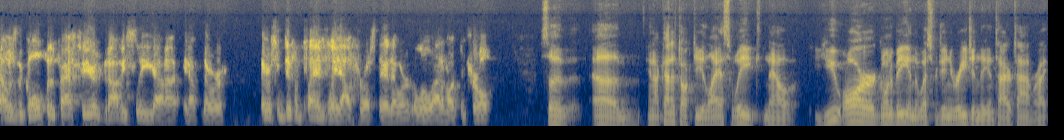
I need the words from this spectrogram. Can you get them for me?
that was the goal for the past two years. But obviously, uh, you know, there were there were some different plans laid out for us there that were a little out of our control. So, um, and I kind of talked to you last week. Now, you are going to be in the West Virginia region the entire time, right?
